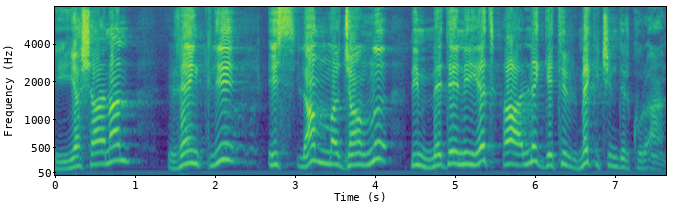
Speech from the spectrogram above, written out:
yaşanan renkli İslam'la canlı bir medeniyet haline getirmek içindir Kur'an.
